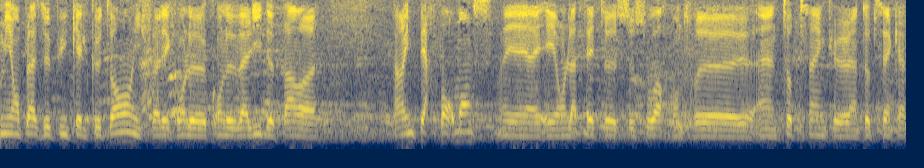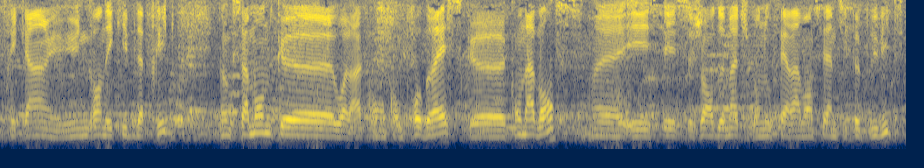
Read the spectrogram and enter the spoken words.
mis en place depuis quelques temps. Il fallait qu'on le, qu'on le valide par par une performance et, et on l'a fait ce soir contre un top 5 un top 5 africain une grande équipe d'Afrique. Donc ça montre que voilà qu'on qu'on progresse qu'on avance et c'est ce genre de match vont nous faire avancer un petit peu plus vite.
